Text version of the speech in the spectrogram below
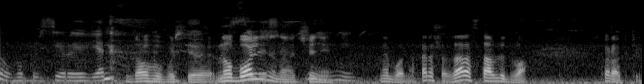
Довго пульсірує вена. Довго пульсує. Ну, больно чи ні? Ні, ні. Не больно. Хорошо, зараз ставлю два. Короткий.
